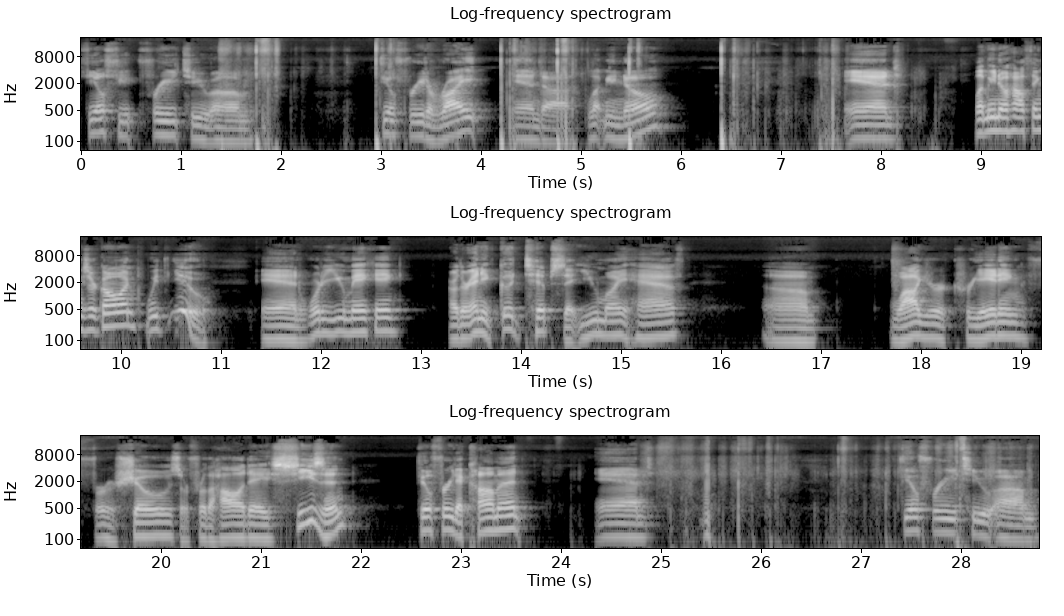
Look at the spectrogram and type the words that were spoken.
Feel free to um, feel free to write and uh, let me know, and let me know how things are going with you. And what are you making? Are there any good tips that you might have um, while you're creating for shows or for the holiday season? Feel free to comment and feel free to um,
